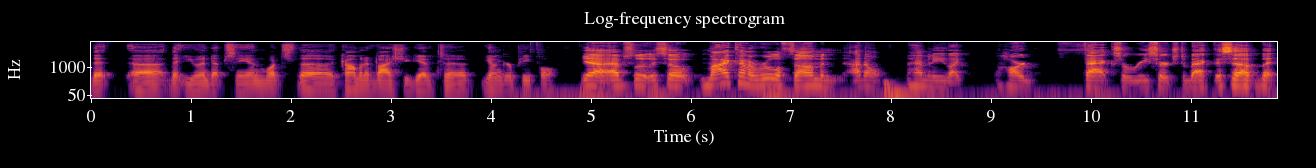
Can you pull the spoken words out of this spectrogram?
that uh, that you end up seeing. What's the common advice you give to younger people? Yeah, absolutely. So my kind of rule of thumb, and I don't have any like hard facts or research to back this up, but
